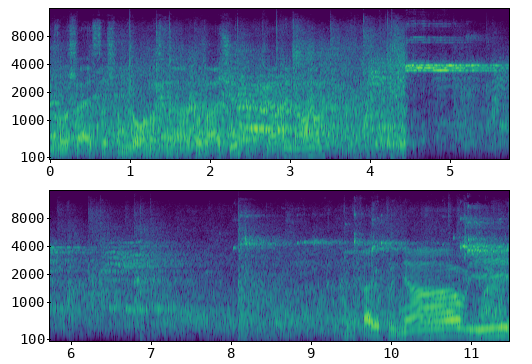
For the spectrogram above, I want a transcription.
Е, Залишається Шандро у нас на подачі, п'ятий номер. Михайло прийняв і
